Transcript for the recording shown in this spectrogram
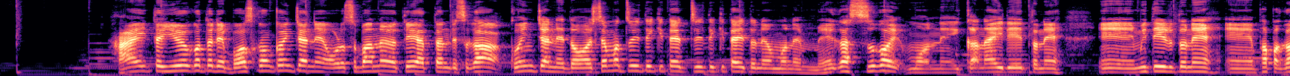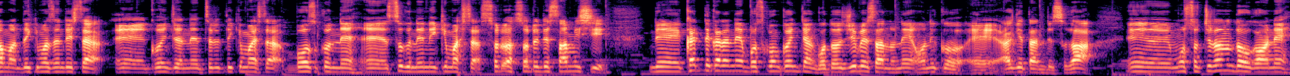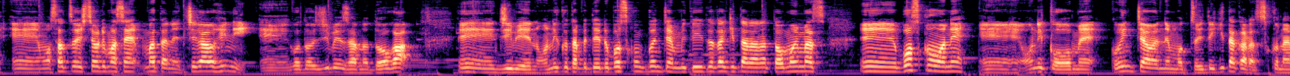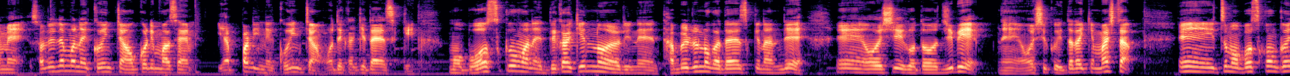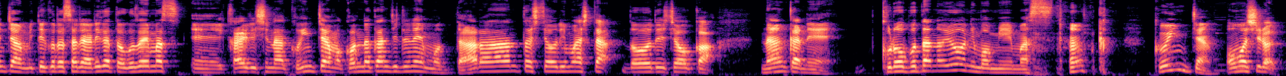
はい、ということで、ボスコンコインちゃんね、お留守番の予定やったんですが、コインちゃんね、どうしてもついてきたい、ついてきたいとね、もうね、目がすごい、もうね、行かないで、とね、えー、見ているとね、えー、パパ我慢できませんでした。えー、コインちゃんね、連れてきました。ボスくんね、えー、すぐ寝に行きました。それはそれで寂しい。で、帰ってからね、ボスコンコインちゃん、ご当地ジベさんのね、お肉、えーあげたんですが、えーもうそちらの動画はね、えーもう撮影しておりません。またね、違う日に、えーご当地ジベさんの動画、えージビエのお肉食べてるボスコンコインちゃん見ていただけたらなと思います。えーボスコンはね、えーお肉多め。コインちゃんはね、もうついてきたから少なめ。それでもね、コインちゃん怒りません。やっぱりね、コインちゃんお出かけ大好き。もうボスくんはね、出かけるのよりね、食べるのが大好きなんで、えー美味しいご当地ジビエ、えー美味しくいただきました。えーいつもボスコンクインちゃんを見てくださりありがとうございます。えー帰りしなクインちゃんもこんな感じでね、もうだらーんとしておりました。どうでしょうかなんかね、黒豚のようにも見えます。なんか、クインちゃん、面白い。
